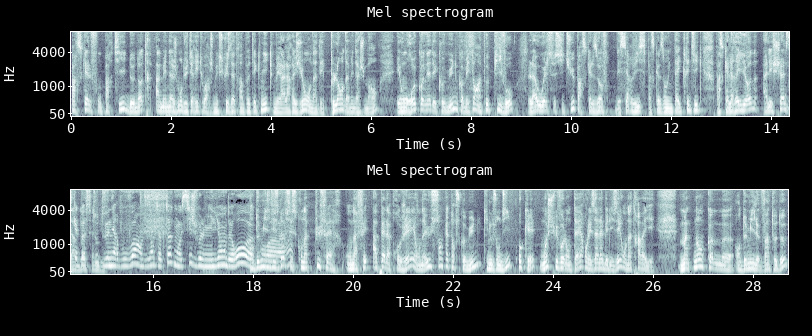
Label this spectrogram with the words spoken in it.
parce qu'elles font partie de notre aménagement du territoire. Je m'excuse d'être un peu technique, mais à la région, on a des plans d'aménagement et on reconnaît des communes comme étant un peu pivot là où elles se situent parce qu'elles offrent des services, parce qu'elles ont une taille critique, parce qu'elles rayonnent à l'échelle d'un bassin. Parce qu'elles doivent toutes venir vous voir en disant toc toc, moi aussi je veux le million d'euros. En 2019, euh, c'est ce qu'on a pu faire. On a fait appel à projet et on a eu 114 communes qui nous ont dit OK, moi je suis volontaire, on les a labellisés, on a travaillé. Maintenant, comme euh, en 2022,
